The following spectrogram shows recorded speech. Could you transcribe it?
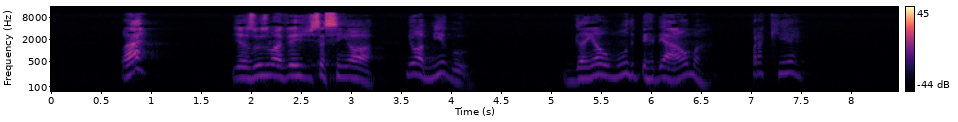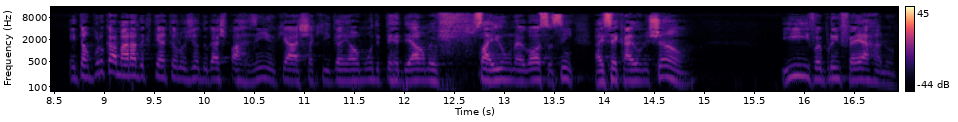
Ué? Jesus uma vez disse assim: Ó, meu amigo, ganhar o mundo e perder a alma? Para quê? Então, para o camarada que tem a teologia do Gasparzinho, que acha que ganhar o mundo e perder a alma, uf, saiu um negócio assim, aí você caiu no chão, e foi para o inferno.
